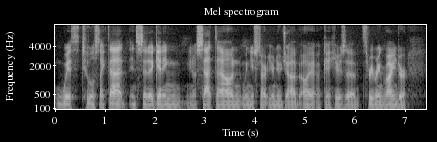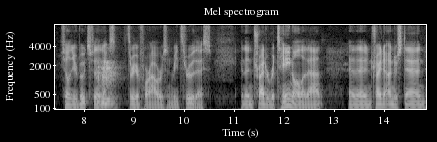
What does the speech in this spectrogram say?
with tools like that instead of getting, you know, sat down when you start your new job. Oh, okay, here's a three ring binder. Fill your boots for the mm-hmm. next three or four hours and read through this. And then try to retain all of that and then try to understand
